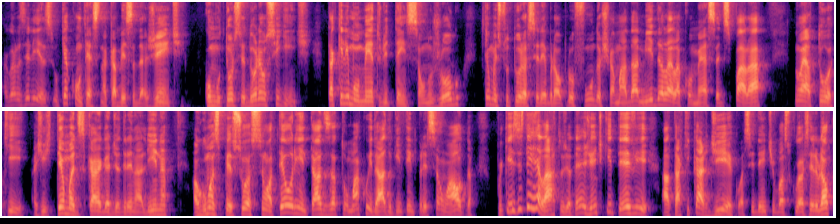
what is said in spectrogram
Agora, Zelias, o que acontece na cabeça da gente, como torcedor, é o seguinte, daquele momento de tensão no jogo, tem uma estrutura cerebral profunda chamada amígdala, ela começa a disparar. Não é à toa que a gente tem uma descarga de adrenalina. Algumas pessoas são até orientadas a tomar cuidado, quem tem pressão alta, porque existem relatos de até gente que teve ataque cardíaco, acidente vascular cerebral.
